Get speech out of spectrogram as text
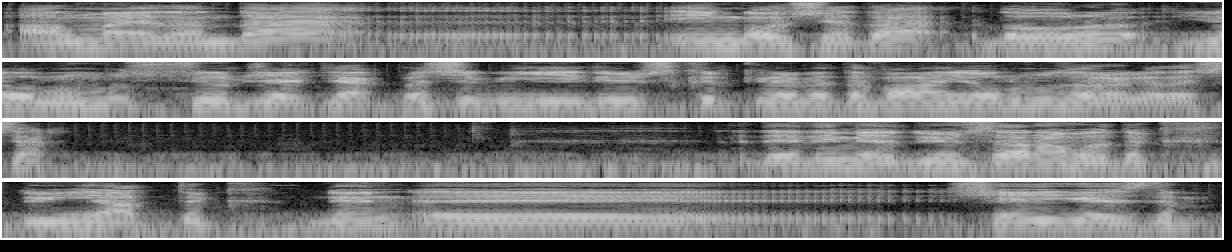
Almanya'dan da e, Ingolstadt'a doğru yolumuz sürecek. Yaklaşık bir 740 kilometre falan yolumuz var arkadaşlar. Dedim ya dün saramadık, dün yattık. Dün e, şeyi gezdim.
